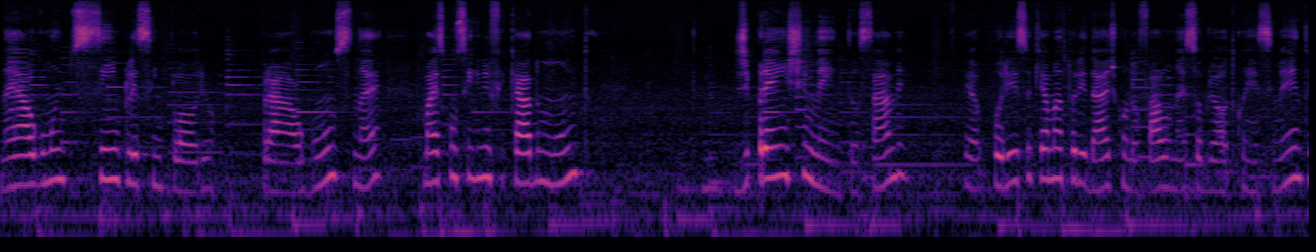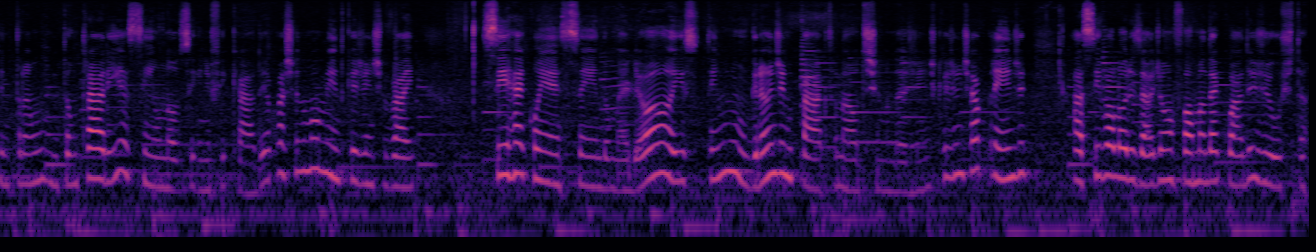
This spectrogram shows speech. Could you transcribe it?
né? Algo muito simples, simplório, para alguns, né? Mas com significado muito de preenchimento, sabe? É por isso que a maturidade, quando eu falo né, sobre o autoconhecimento, então, então traria sim um novo significado. E a partir do momento que a gente vai se reconhecendo melhor, isso tem um grande impacto na autoestima da gente, que a gente aprende a se valorizar de uma forma adequada e justa.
